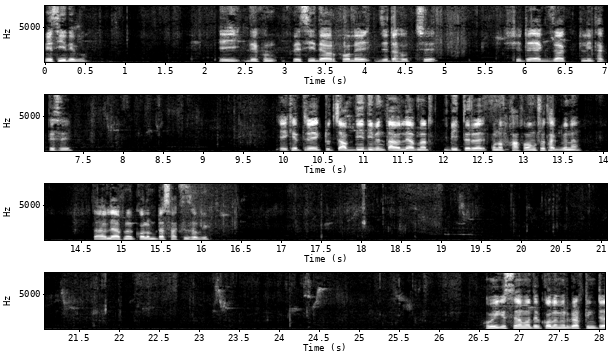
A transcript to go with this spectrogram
পেঁচিয়ে দেব। এই দেখুন, পেঁচিয়ে দেওয়ার ফলে যেটা হচ্ছে, সেটা একজাক্টলি থাকতেছে। এক্ষেত্রে একটু চাপ দিয়ে দিবেন, তাহলে আপনার ভিতরে কোনো ফাঁফা অংশ থাকবে না। তাহলে আপনার কলমটা সাকসেস হবে। হয়ে গেছে আমাদের কলমের গ্রাফটিংটা।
